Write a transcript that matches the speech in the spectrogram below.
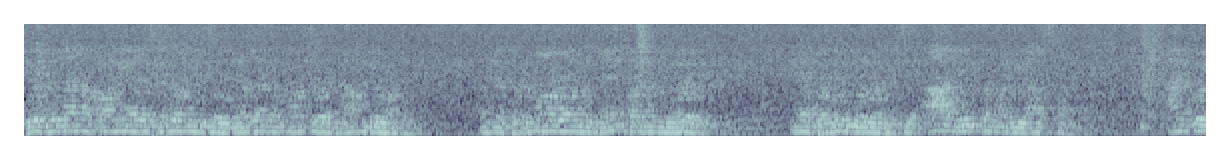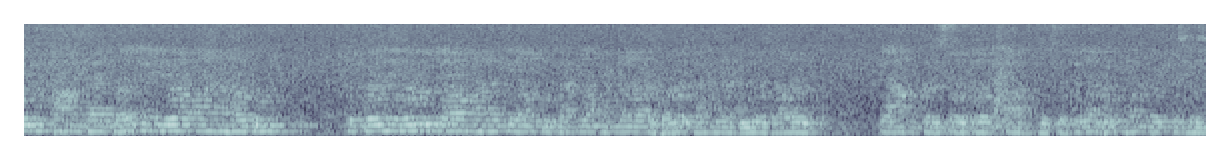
જે પોતાના પાણી આરે કરવાની છે પાંચ વાર નામ લેવાનું. અને ઘરમાં આવવાનું ન્યાય પાડવાનું હોય, એને ભરવું પડવાનું છે. આ એક તમારી આસ્થા. આ કોઈનું કામ થાય તો કંઈ લેવામાં ન આવતું. તો કોઈને એવું કહેવામાં નથી આવતું કાંગલા મંગળવાર ભલો કાંગલા દિવસ આવો કે આમ કરશો તો જ કામ થશે. પેલા ભાઈ ફોન કરી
